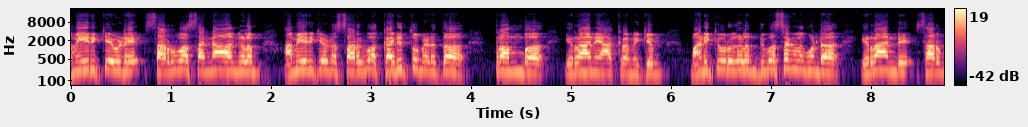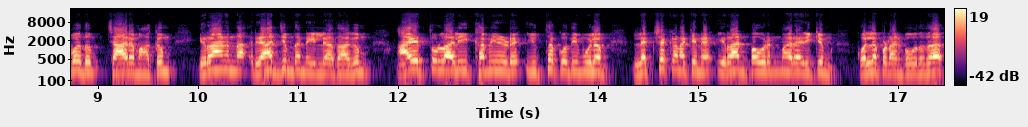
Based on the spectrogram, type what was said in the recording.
അമേരിക്കയുടെ സർവ സന്നാഹങ്ങളും അമേരിക്കയുടെ സർവ കരുത്തുമെടുത്ത് ട്രംപ് ഇറാനെ ആക്രമിക്കും. മണിക്കൂറുകളും ദിവസങ്ങളും കൊണ്ട് ഇറാന്റെ സർവതും ചാരമാക്കും. ഇറാൻ എന്ന രാജ്യം തന്നെ ഇല്ലാതാകും. ആയത്തുള്ള അലി ഖമീനയുടെ യുദ്ധക്കൊതി മൂലം ലക്ഷക്കണക്കിന് ഇറാൻ പൗരന്മാരായിരിക്കും കൊല്ലപ്പെടാൻ പോകുന്നത്.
